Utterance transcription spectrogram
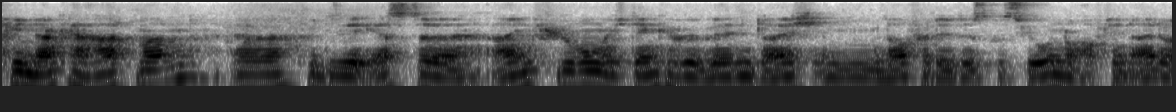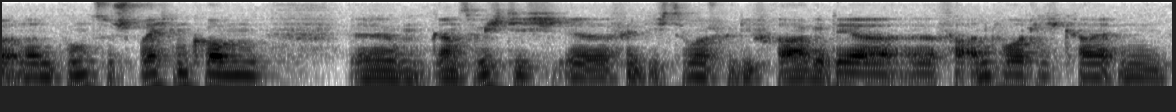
vielen Dank, Herr Hartmann, äh, für diese erste Einführung. Ich denke, wir werden gleich im Laufe der Diskussion noch auf den einen oder anderen Punkt zu sprechen kommen. Ähm, ganz wichtig äh, finde ich zum Beispiel die Frage der äh, Verantwortlichkeiten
